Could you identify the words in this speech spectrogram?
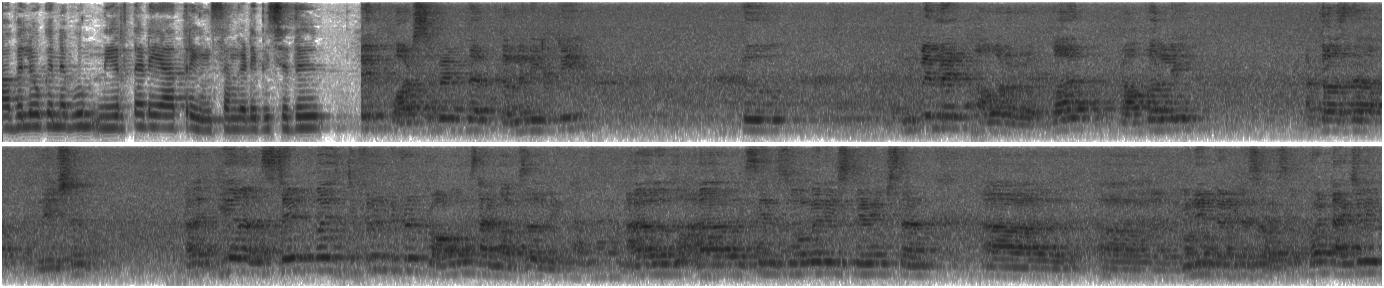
അവലോകനവും നീർത്തടയാത്രയും സംഘടിപ്പിച്ചത് implement our work properly across the nation. Uh, here are state-wise different different problems I am observing. I have, seen so many states and uh, uh, union territories also, but actually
